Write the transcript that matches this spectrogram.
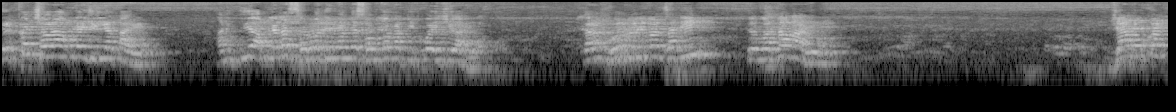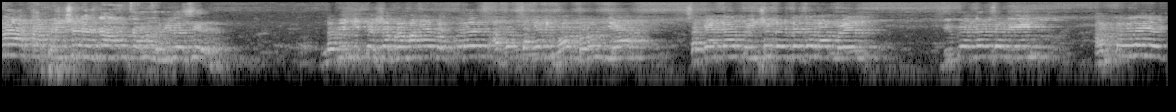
एकच शाळा आपल्या जिल्ह्यात आहे आणि ती आपल्याला सर्व दिव्यांग संस्थांना टिकवायची आहे. कारण गोरगरिबांसाठी ते वरदान आहे. ज्या लोकांना आता पेन्शन योजना अजून चालू झालेली असेल नवीन निकषाप्रमाणे लवकरच आपण सगळ्यांनी फॉर्म भरून घ्या. सगळ्यांना पेन्शन योजनेचा लाभ मिळेल. दिव्यांगांसाठी अंतर्गत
